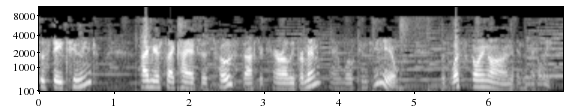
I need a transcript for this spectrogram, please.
So stay tuned. I'm your psychiatrist host, Dr. Carol Lieberman, and we'll continue with what's going on in the Middle East.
